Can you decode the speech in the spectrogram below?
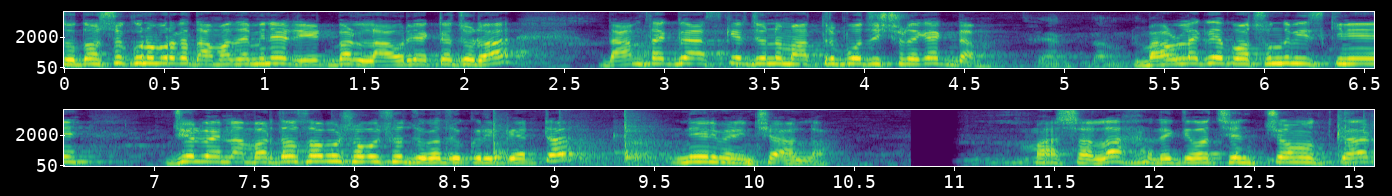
তো দর্শক কোনো প্রকার দামাদামি নেই রেড বার লাউরি একটা জোড়া। দাম থাকবে আজকের জন্য মাত্র পঁচিশশো টাকা একদম। একদম। ভালো লাগবে পছন্দ হবে স্ক্রিনে জুয়েল ভাই নাম্বার দশ অবশ্য অবশ্যই যোগাযোগ করি পেয়ারটা নিয়ে নেবেন ইনশাআল্লাহ। মাশাল্লাহ দেখতে পাচ্ছেন চমৎকার।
